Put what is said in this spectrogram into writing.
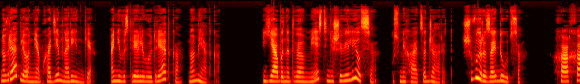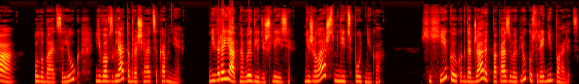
но вряд ли он необходим на ринге. Они выстреливают редко, но метко. «Я бы на твоем месте не шевелился», – усмехается Джаред. «Швы разойдутся». «Ха-ха!» – улыбается Люк, его взгляд обращается ко мне. «Невероятно выглядишь, Лизи. Не желаешь сменить спутника?» Хихикаю, когда Джаред показывает Люку средний палец.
